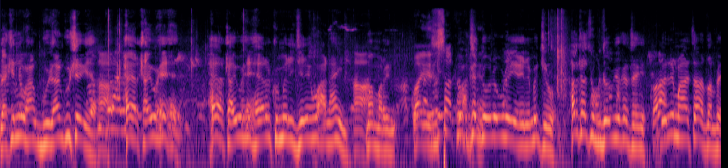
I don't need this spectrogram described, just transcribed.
Laakiin waxaan guud ahaan kuu sheegayaa xeerkaay xeerkaay wixii xeerarku mari jireen waxaan ahayn ma marin. Wax ka doona u leeyahayna ma jiro. Halkaasuu guddoomiye ka tegey berri maasaa dambe.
